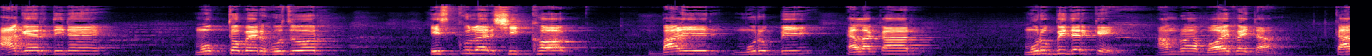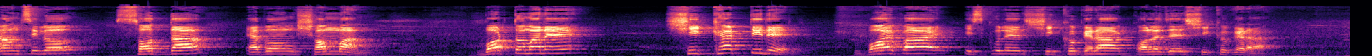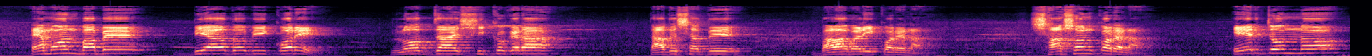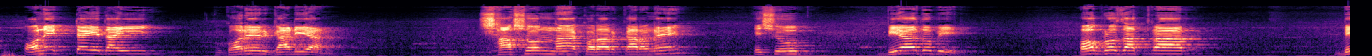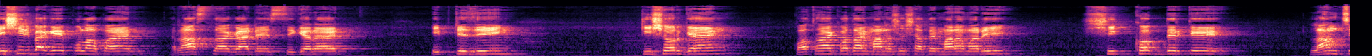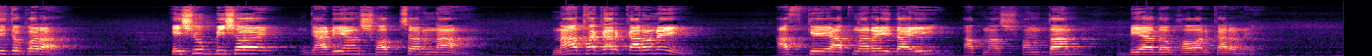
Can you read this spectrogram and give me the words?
আগের দিনে মুক্তবের হুজুর, স্কুলের শিক্ষক, বাড়ির মুরব্বী, এলাকার মুরব্বীদেরকে আমরা ভয় পাইতাম। কারণ ছিল শ্রদ্ধা এবং সম্মান। বর্তমানে শিক্ষার্থীদের ভয় পায় স্কুলের শিক্ষকেরা, কলেজের শিক্ষকেরা। এমনভাবে বেয়াদবি করে লজ্জায় শিক্ষকেরা তাদের সাথে বাড়াবাড়ি করে না, শাসন করে না। এর জন্য অনেকটাই দায়ী ঘরের গার্ডিয়ান শাসন না করার কারণে এসব বেয়াদবির অগ্রযাত্রার বেশিরভাগে পোলাপান, রাস্তাঘাটে সিগারেট ইপটিজিং কিশোর গ্যাং, কথায় কথায় মানুষের সাথে মারামারি, শিক্ষকদেরকে লাঞ্ছিত করা, এসব বিষয় গার্ডিয়ান সচ্চার না। না থাকার কারণেই আজকে আপনারাই দায়ী, আপনার সন্তান বেয়াদব হওয়ার কারণে।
